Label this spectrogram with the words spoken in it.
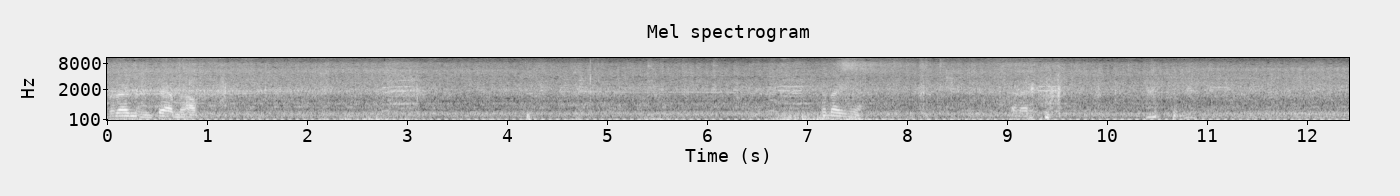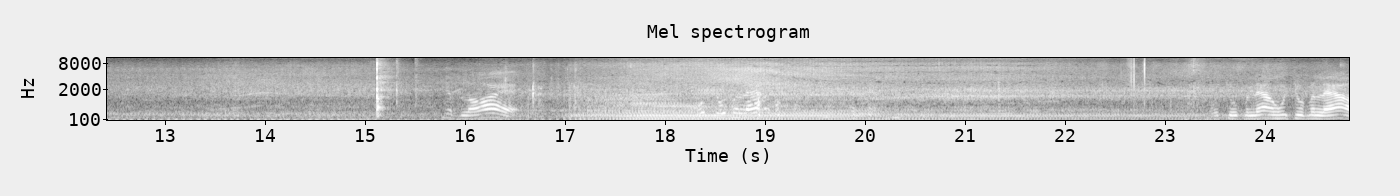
ก็ได้หนึ่งแต้มนะครับก็ได้เนี่ยก็ได้ รียบร้อยโอ้จุดมันแล้วโอ้จุดมันแล้วโอ้จุดมันแล้ว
